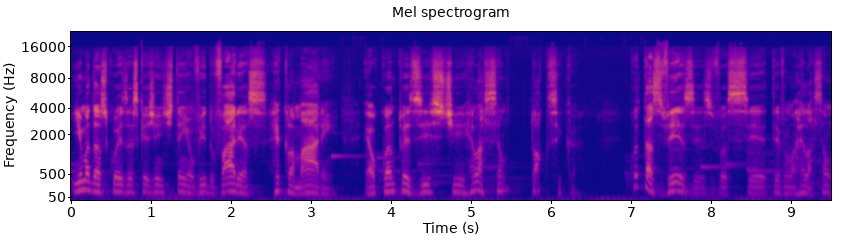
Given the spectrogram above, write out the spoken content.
E uma das coisas que a gente tem ouvido várias reclamarem é o quanto existe relação tóxica. Quantas vezes você teve uma relação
